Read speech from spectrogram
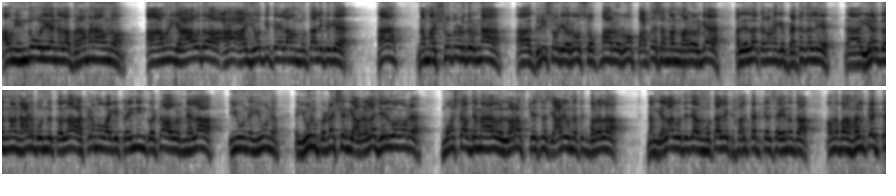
ಅವನು ಹಿಂದೂ ಹುಲಿಯನ್ನೆಲ್ಲ ಬ್ರಾಹ್ಮಣ ಅವನು. ಅವನಿಗೆ ಯಾವುದೋ, ಆ- ಯೋಗ್ಯತೆ ಇಲ್ಲ ಅವನ ಮುತಾಲಿಕೆಗೆ. ಆ, ನಮ್ಮ ಶೂದ್ರ ಹುಡುಗರನ್ನ ಗ್ರೀಸ್ ಹೊಡಿಯೋರು, ಸೊಪ್ಪು ಮಾರೋರು, ಪಾತ್ರ ಸಾಮಾನು ಮಾರೋರಿಗೆ ಅಲ್ಲೆಲ್ಲ ಕರ್ಕೊಂಡೋಗಿ ಬೆಟ್ಟದಲ್ಲಿ ಏರ್ಗನ್ನೋ, ನಾಡು ಬಂದುಕಲ್ಲೋ ಅಕ್ರಮವಾಗಿ ಟ್ರೈನಿಂಗ್ ಕೊಟ್ಟು ಅವ್ರನ್ನೆಲ್ಲ ಇವನು ಇವನು ಇವನು ಪ್ರೊಡಕ್ಷನ್ಗೆ ಅವರೆಲ್ಲ ಜೈಲಿಗೆ ಹೋಗವ್ರೆ. Most of them have lot of cases ಯಾರು ಇವನ ಹತ್ರಕ್ಕೆ ಬರಲ್ಲ. ನಮ್ಗೆಲ್ಲ ಗೊತ್ತಿದೆ ಅವ್ನ ಮುತಾಲಿಕ್ ಹಲ್ಕಟ್ ಕೆಲಸ ಏನು ಅಂತ. ಅವನೊಬ್ಬ ಹಲ್ಕಟ್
